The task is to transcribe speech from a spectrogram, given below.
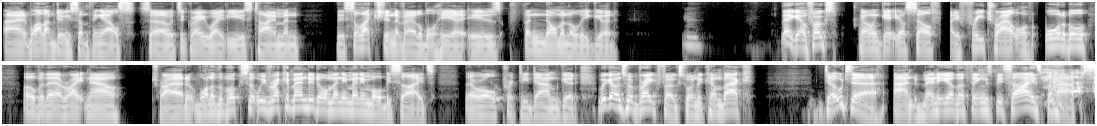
uh, while I'm doing something else. So it's a great way to use time, and the selection available here is phenomenally good. Mm. There you go, folks. Go and get yourself a free trial of Audible over there right now. Try out one of the books that we've recommended, or many, many more besides. They're all pretty damn good. We're going to a break, folks. When we come back, Dota and many other things besides, perhaps.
